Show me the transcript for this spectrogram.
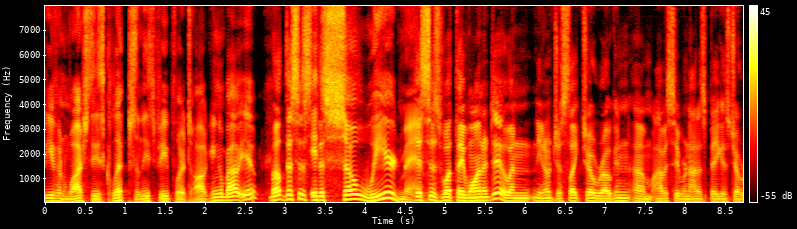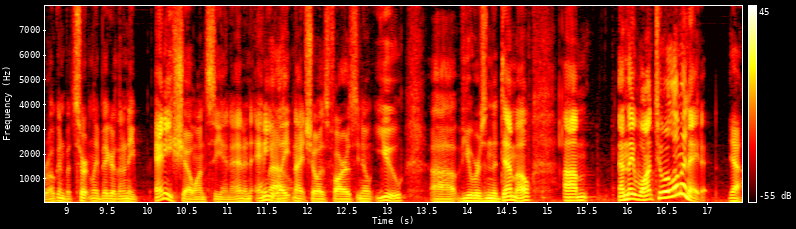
even watch these clips and these people are talking about you. Well, this is it's this, so weird, man. This is what they want to do, and you know, just like Joe Rogan. Um, obviously, we're not as big as Joe Rogan, but certainly bigger than any any show on CNN and any Wow. late night show, as far as you know, you uh, viewers in the demo, um, and they want to eliminate it. Yeah.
